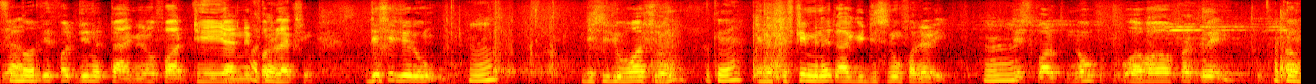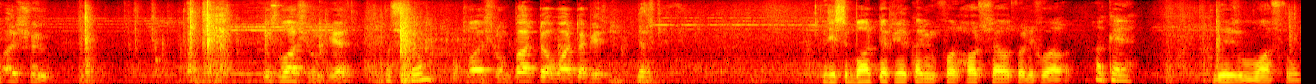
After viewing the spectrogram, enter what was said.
Yeah, Sundur. this for dinner time, you know, for tea and for relaxing. This is your room. Hmm. This is your washroom. Okay. In a 15 minute, I get this room for ready. Hmm. This for no uh, for cleaning. Okay. Now I'll show you. This washroom here. Washroom. Washroom, bathtub, water here. Just this bathtub here coming for hot shower 24 hours. Okay. There is washroom.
